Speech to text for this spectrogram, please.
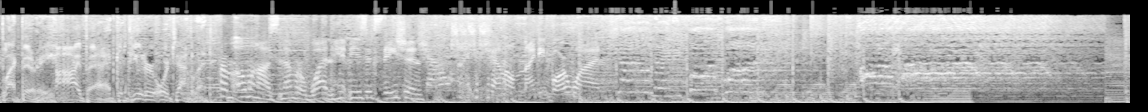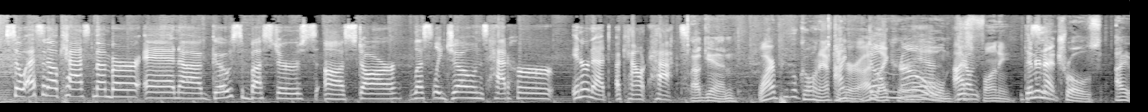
Blackberry, iPad, computer, or tablet. From Omaha's number one hit music station, Channel 94.1. So SNL cast member and uh, Ghostbusters uh, star Leslie Jones had her internet account hacked. Again, Why are people going after I her? I don't like her. know. Man, I She's don't- funny. This internet trolls. I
